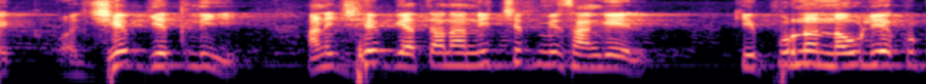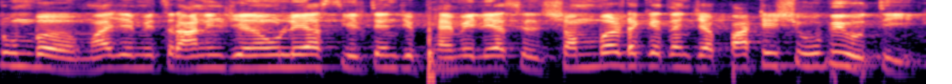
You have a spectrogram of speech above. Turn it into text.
एक झेप घेतली आणि झेप घेताना निश्चित मी सांगेल की पूर्ण नवलीय कुटुंब माझे मित्र अनिलजी नवले असतील त्यांची फॅमिली असेल शंभर टक्के त्यांच्या पाठीशी उभी होती.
